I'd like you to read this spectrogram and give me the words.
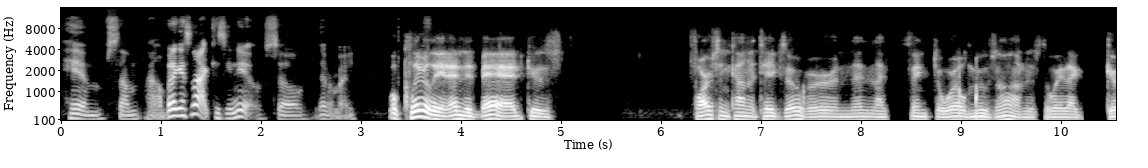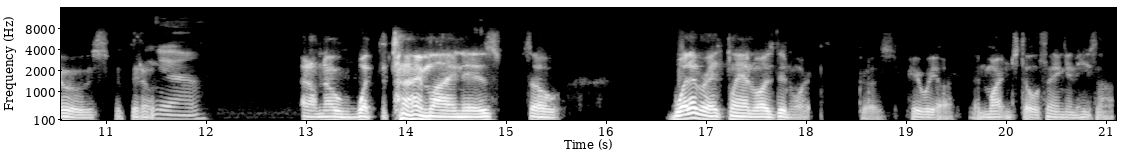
him somehow. But I guess not because he knew. So never mind. Well, clearly it ended bad because Farson kind of takes over, and then I think the world moves on. Is the way that goes, but they don't. Yeah. I don't know what the timeline is. So whatever his plan was didn't work because here we are, and Marten's still a thing, and he's not.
